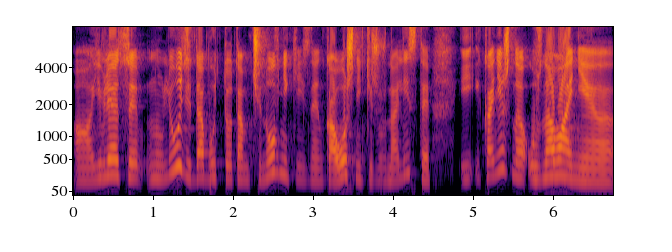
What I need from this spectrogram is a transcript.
являются ну, люди, да, будь то там чиновники, не знаю, НКОшники, журналисты. И, и конечно, узнавание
